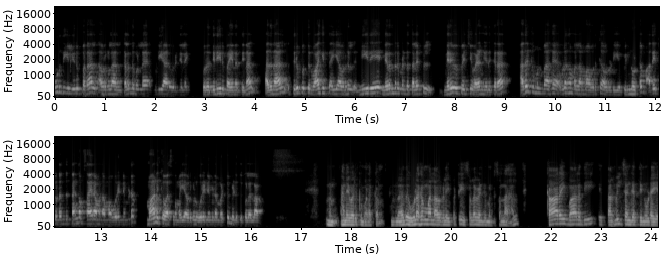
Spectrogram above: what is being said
ஊர்தியில் இருப்பதால் அவர்களால் கலந்து கொள்ள முடியாத ஒரு நிலை ஒரு திடீர் பயணத்தினால். அதனால் திருப்பத்தூர் வாகித் ஐயா அவர்கள் நீரே நிரந்தரம் என்ற தலைப்பில் நிறைவு பேச்சு வழங்க இருக்கிறார். அதற்கு முன்பாக உலகமல் அம்மா அவருக்கு அவருடைய பின்னூட்டம். அதைத் தொடர்ந்து தங்கம் சாய்ராமன் அம்மா ஒரு நிமிடம் மாணிக்க வாசகம் ஐயா அவர்கள் ஒரு நிமிடம் மட்டும் எடுத்துக்கொள்ளலாம் அனைவருக்கும் வணக்கம். அதாவது உலகம்மல் அவர்களை பற்றி சொல்ல வேண்டும் என்று சொன்னால் காரை பாரதி தமிழ் சங்கத்தினுடைய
